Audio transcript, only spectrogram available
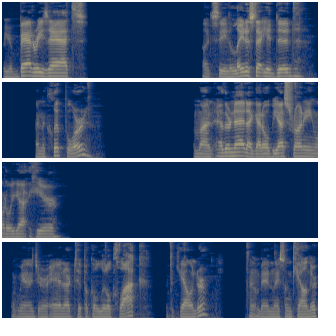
Where your battery's at. Let's see, the latest that you did on the clipboard. I'm on Ethernet. I got OBS running. What do we got here? Manager and our typical little clock with the calendar. Not bad, nice little calendar.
